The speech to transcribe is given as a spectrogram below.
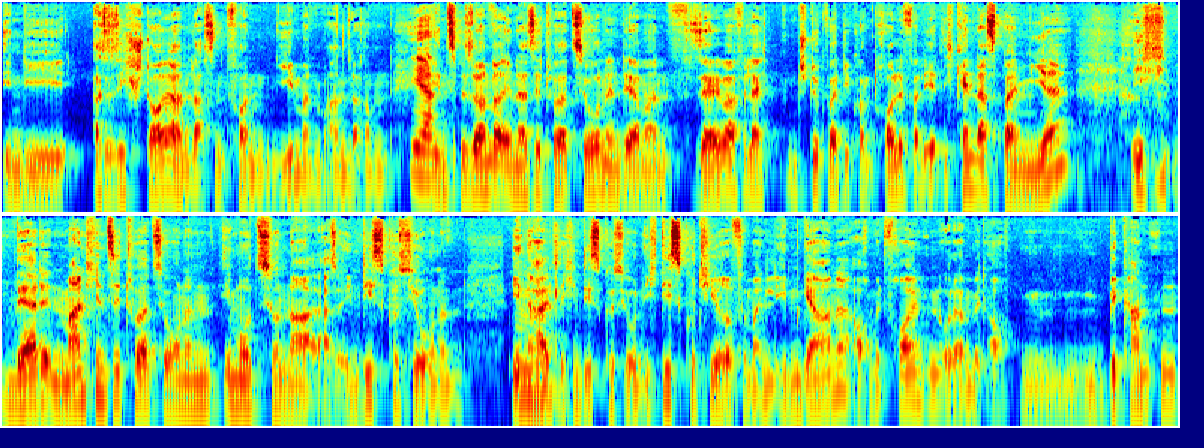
in die, also sich steuern lassen von jemandem anderen. Ja. Insbesondere in einer Situation, in der man selber vielleicht ein Stück weit die Kontrolle verliert. Ich kenne das bei mir. Ich werde in manchen Situationen emotional, also in Diskussionen, inhaltlichen mhm. Diskussionen. Ich diskutiere für mein Leben gerne, auch mit Freunden oder mit auch Bekannten,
